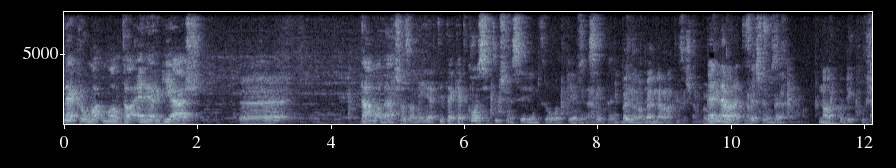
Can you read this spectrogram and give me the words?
nekromanta energiás uh, támadás az, ami ért titeket. Constitution saving throw-ot kérnék szépen. Benne van, benne van a tízesemben. Benne van a tízesekben. Narkotikus.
